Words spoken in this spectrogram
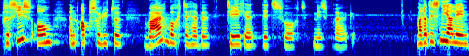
precies om een absolute waarborg te hebben tegen dit soort misbruiken. Maar het is niet alleen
